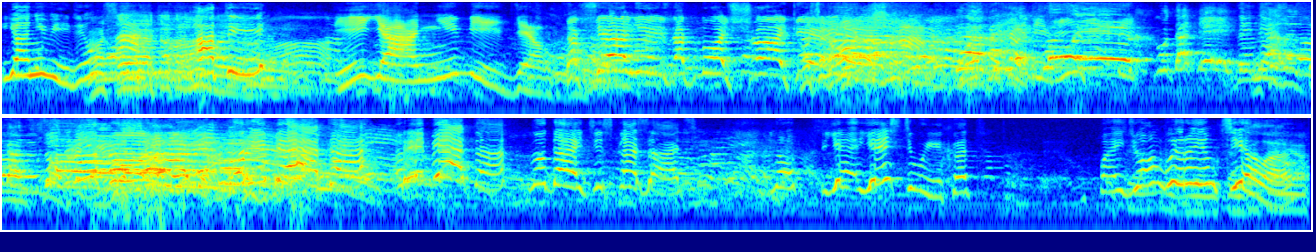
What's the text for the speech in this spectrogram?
Я не видел. А ты? И я не видел. Да все они из одной шайки! Ребята! Сказать. Е- есть выход. Пойдем выроем тело.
